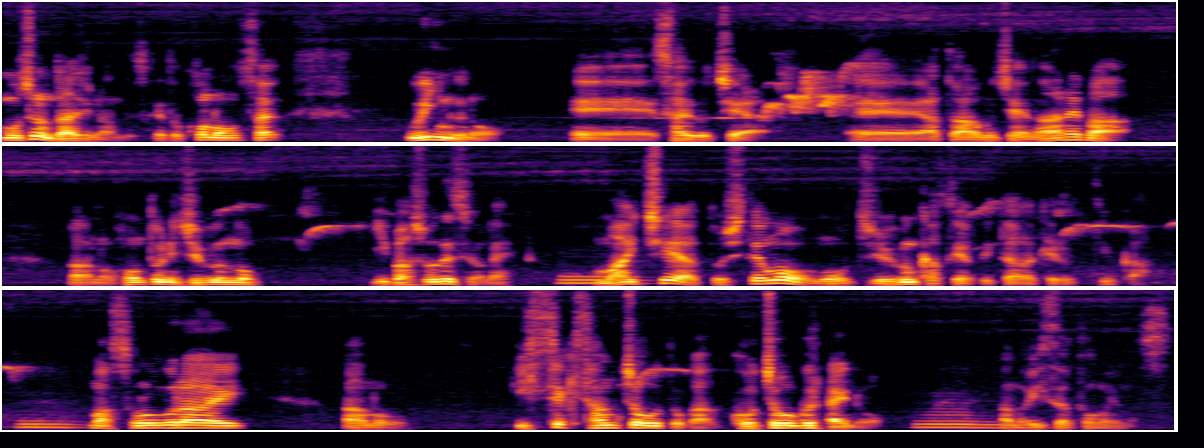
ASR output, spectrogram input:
もちろん大事なんですけどこのウィングの、えーサイドチェア、えーあとアームチェアがあればあの本当に自分の居場所ですよね、うん。マイチェアとしてももう十分活躍いただけるっていうか。うん。まあそのぐらいあの一石三鳥とか五鳥ぐらいのうん。あの椅子だと思います。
